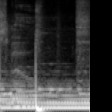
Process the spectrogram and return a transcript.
slow.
